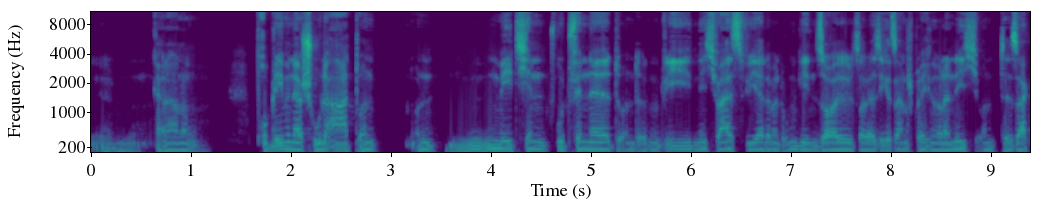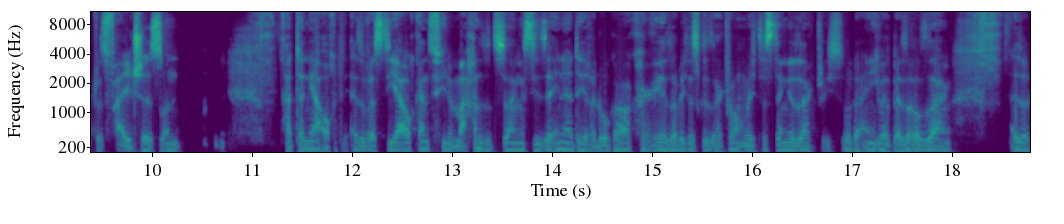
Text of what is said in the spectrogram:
ähm, keine Ahnung, Probleme in der Schule hat und und ein Mädchen gut findet und irgendwie nicht weiß, wie er damit umgehen soll, soll er sich jetzt ansprechen oder nicht und er sagt was Falsches und hat dann ja auch, also was die ja auch ganz viele machen sozusagen, ist dieser innere Dialog, oh kacke, jetzt habe ich das gesagt, warum habe ich das denn gesagt? Ich sollte eigentlich was Besseres sagen. Also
